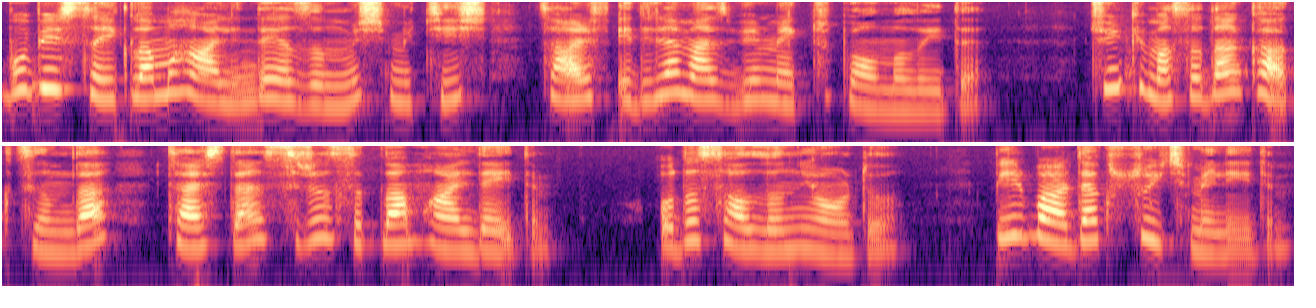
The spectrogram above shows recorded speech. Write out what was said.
Bu bir sayıklama halinde yazılmış müthiş, tarif edilemez bir mektup olmalıydı. Çünkü masadan kalktığımda tersten sırılsıklam haldeydim. Oda sallanıyordu. Bir bardak su içmeliydim.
